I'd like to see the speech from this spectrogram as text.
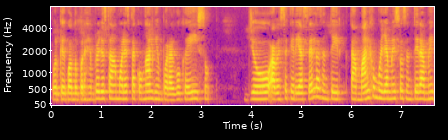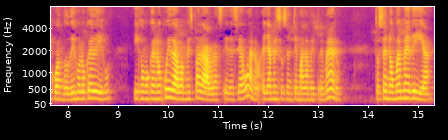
porque cuando por ejemplo yo estaba molesta con alguien por algo que hizo, yo a veces quería hacerla sentir tan mal como ella me hizo sentir a mí cuando dijo lo que dijo, y como que no cuidaba mis palabras y decía, bueno, ella me hizo sentir mal a mí primero. Entonces no me medía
